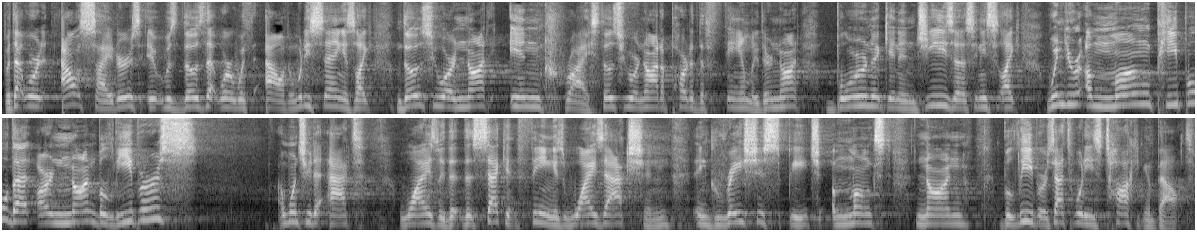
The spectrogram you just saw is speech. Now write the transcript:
But that word outsiders, it was those that were without. And what he's saying is like those who are not in Christ, those who are not a part of the family, they're not born again in Jesus. And he's like, when you're among people that are non believers, I want you to act wisely. The, the second thing is wise action and gracious speech amongst non believers. That's what he's talking about.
